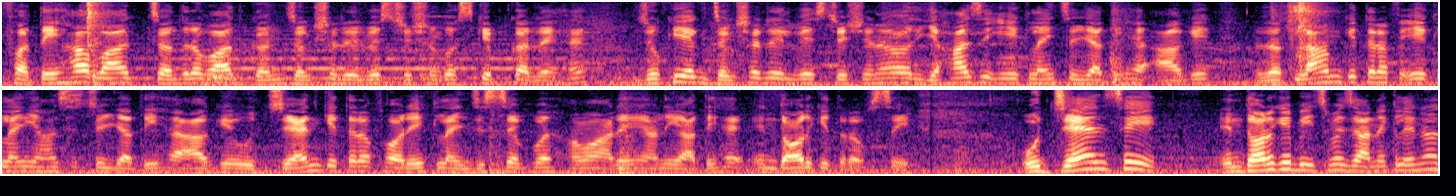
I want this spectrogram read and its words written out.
Fatehabad Chandrawatiganj junction railway station को स्किप कर रहे हैं, जो कि एक जंक्शन रेलवे स्टेशन है और यहाँ से एक लाइन चल जाती है आगे रतलाम की तरफ़, एक लाइन यहाँ से चल जाती है आगे उज्जैन की तरफ़ और एक लाइन जिससे ऊपर हमारे यानी आती है इंदौर की तरफ़ से। उज्जैन से इंदौर के बीच में जाने के लिए ना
